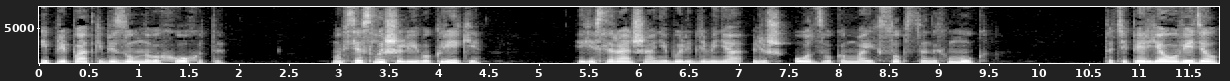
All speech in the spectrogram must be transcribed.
и припадки безумного хохота. Мы все слышали его крики, и если раньше они были для меня лишь отзвуком моих собственных мук, то теперь я увидел,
